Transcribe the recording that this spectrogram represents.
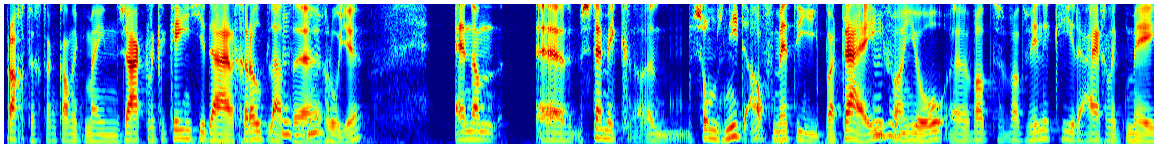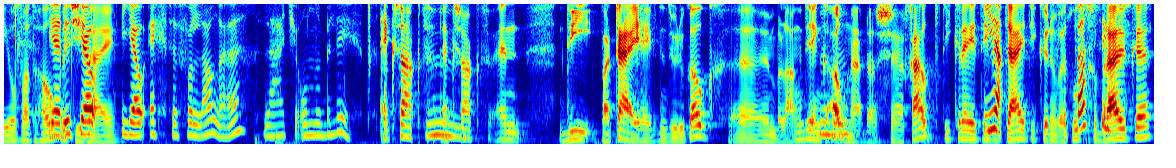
prachtig, dan kan ik mijn zakelijke kindje daar groot laten mm -hmm. groeien. En dan uh, stem ik uh, soms niet af met die partij mm -hmm. van joh, uh, wat, wat wil ik hier eigenlijk mee of wat hoop ja, dus ik hierbij? Jouw, jouw echte verlangen laat je onderbelicht. Exact, mm. exact. En die partij heeft natuurlijk ook hun belang. Die denken, mm -hmm. oh nou dat is goud, die creativiteit, ja. die kunnen we goed gebruiken.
